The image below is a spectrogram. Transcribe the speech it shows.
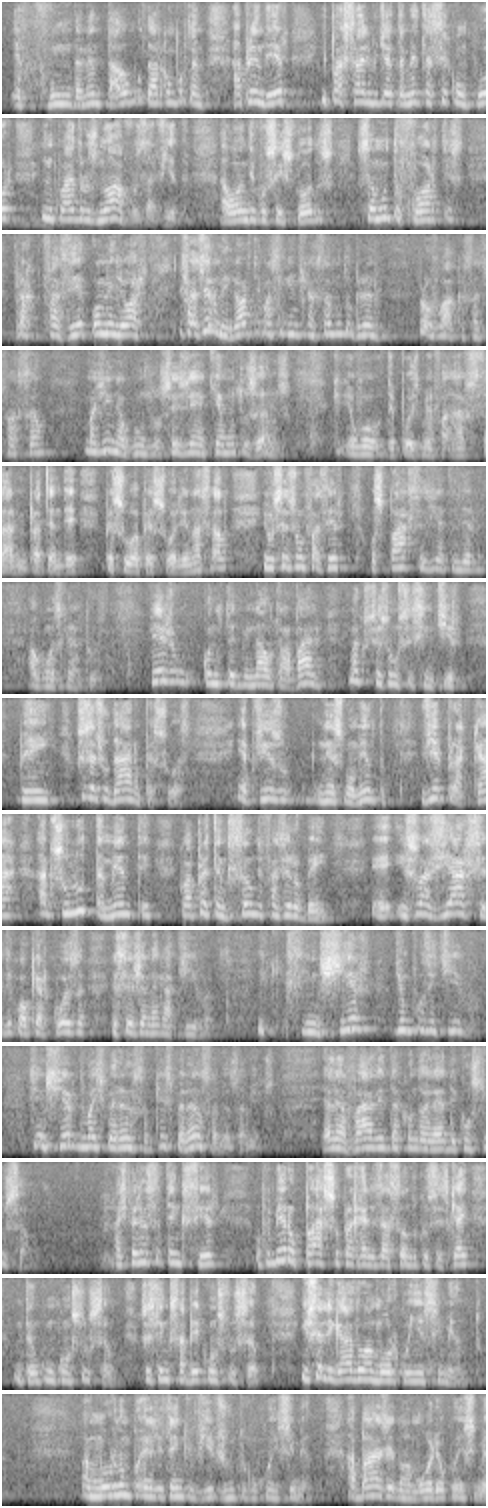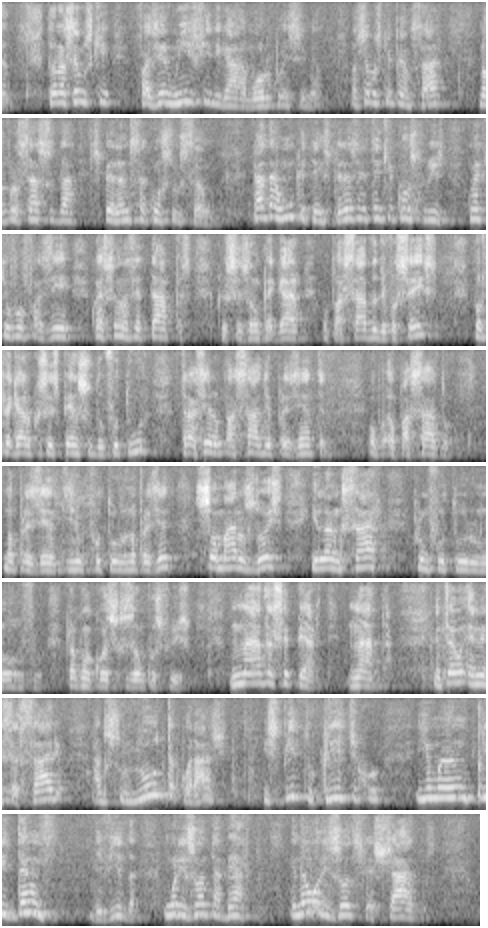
É fundamental mudar comportamento. Aprender e passar imediatamente a se compor em quadros novos da vida, aonde vocês todos são muito fortes para fazer o melhor. E fazer o melhor tem uma significação muito grande. Provoca satisfação. Imagine alguns vocês vêm aqui há muitos anos. Eu vou depois me afastar-me para atender pessoa a pessoa ali na sala. E vocês vão fazer os passes e atender algumas criaturas. Vejam, quando terminar o trabalho, como é que vocês vão se sentir? Bem, vocês ajudaram pessoas. É preciso, nesse momento, vir para cá absolutamente com a pretensão de fazer o bem. É, esvaziar-se de qualquer coisa que seja negativa. E se encher de um positivo. Se encher de uma esperança. Porque a esperança, meus amigos, ela é válida quando ela é de construção. A esperança tem que ser o primeiro passo para a realização do que vocês querem, então, com construção. Vocês têm que saber construção. Isso é ligado ao amor-conhecimento. Amor não, ele tem que vir junto com conhecimento. A base do amor é o conhecimento. Então nós temos que fazer um if ligar amor e conhecimento. Nós temos que pensar no processo da esperança-construção. Cada um que tem esperança, ele tem que construir. Como é que eu vou fazer? Quais são as etapas? Que vocês vão pegar o passado de vocês, vão pegar o que vocês pensam do futuro, trazer o passado e o presente, o passado no presente e o futuro no presente, somar os dois e lançar para um futuro novo, para alguma coisa que vocês vão construir. Nada se perde, nada. Então é necessário absoluta coragem, espírito crítico e uma amplidão de vida, um horizonte aberto e não horizontes fechados,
